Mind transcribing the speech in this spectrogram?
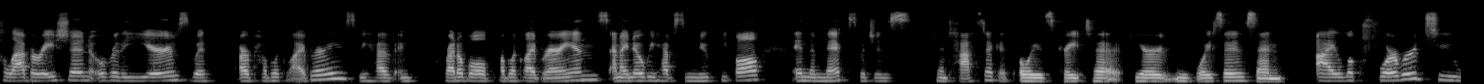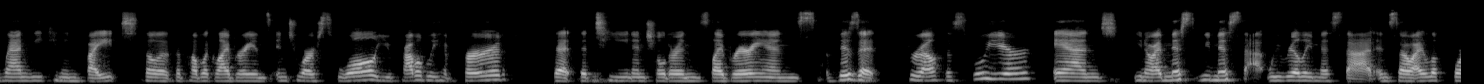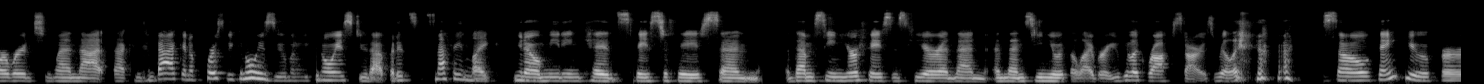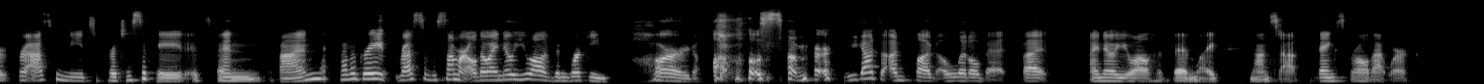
collaboration over the years with our public libraries. We have incredible public librarians, and I know we have some new people in the mix, which is fantastic. It's always great to hear new voices and I look forward to when we can invite the, the public librarians into our school. You probably have heard that the teen and children's librarians visit throughout the school year. And you know i miss we miss that. We really miss that. And so i look forward to when that that can come back. And of course we can always zoom and we can always do that but it's it's nothing like you know meeting kids face to face and them seeing your faces here and then and then seeing you at the library. You'd be like rock stars really so thank you for for asking me to participate it's been fun have a great rest of the summer although i know you all have been working hard all summer. We got to unplug a little bit, but I know you all have been like nonstop. Thanks for all that work.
